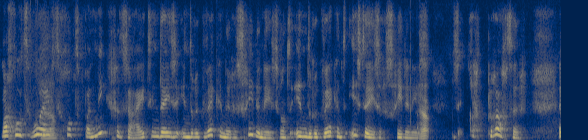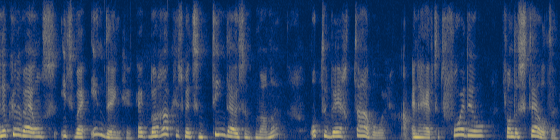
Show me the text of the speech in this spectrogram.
Maar goed, hoe Ja. heeft God paniek gezaaid in deze indrukwekkende geschiedenis? Want indrukwekkend is deze geschiedenis. Ja. Het is echt prachtig. En dan kunnen wij ons iets bij indenken. Kijk, Barak is met zijn 10.000 mannen op de berg Tabor. En hij heeft het voordeel van de steilte.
